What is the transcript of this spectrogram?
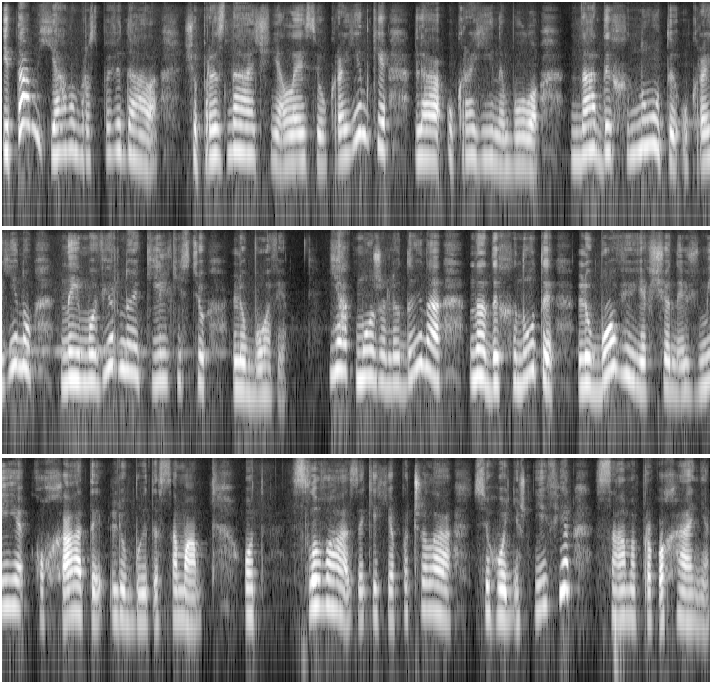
І там я вам розповідала, що призначення Лесі Українки для України було надихнути Україну неймовірною кількістю любові. Як може людина надихнути любов'ю, якщо не вміє кохати, любити сама? От слова, з яких я почала сьогоднішній ефір, саме про кохання.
